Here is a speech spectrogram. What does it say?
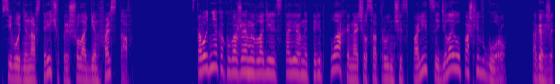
Сегодня на встречу пришел агент Фальстав. С того дня, как уважаемый владелец таверны перед Плахой начал сотрудничать с полицией, дела его пошли в гору. А как же,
